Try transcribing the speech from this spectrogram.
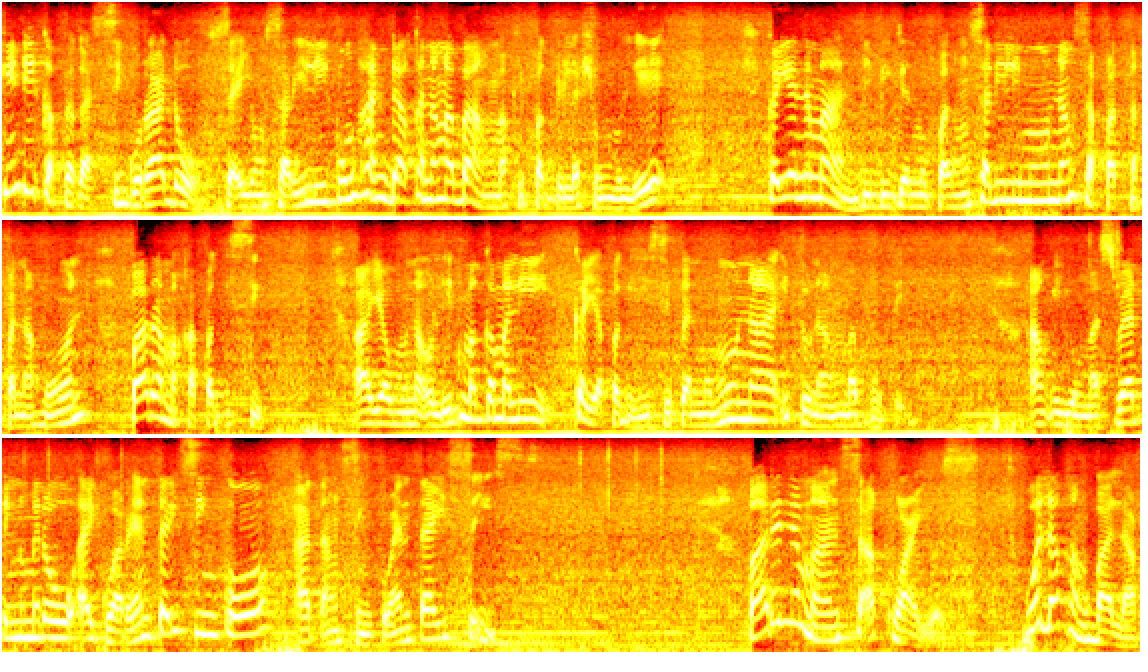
hindi ka pa sigurado sa iyong sarili kung handa ka na nga bang makipagrelasyon muli. Kaya naman, bibigyan mo pa ang sarili mo ng sapat na panahon para makapag-isip. Ayaw mo na ulit magkamali, kaya pag-iisipan mo muna ito ng mabuti. Ang iyong maswerteng numero ay 45 at ang 56. Para naman sa Aquarius, wala kang balak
